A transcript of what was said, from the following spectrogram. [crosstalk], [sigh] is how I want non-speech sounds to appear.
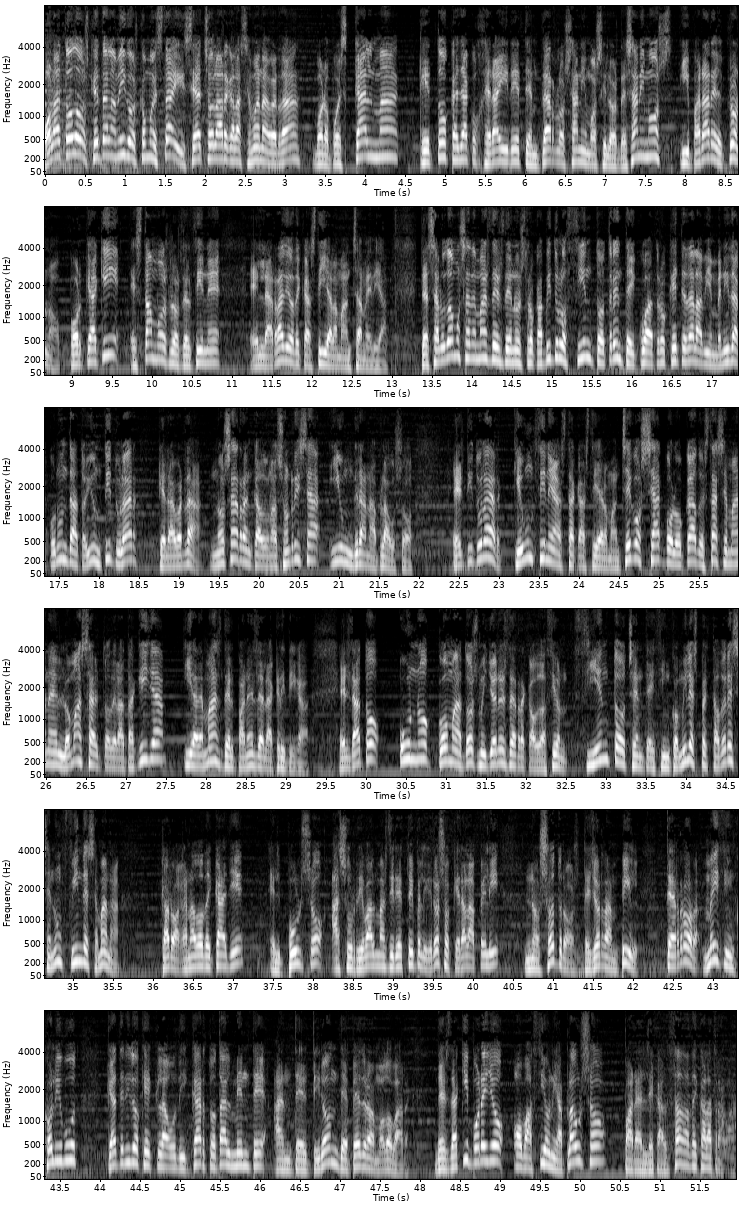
Hola a todos, ¿qué tal amigos? ¿Cómo estáis? Se ha hecho larga la semana, ¿verdad? Bueno, pues calma, que toca ya coger aire, templar los ánimos y los desánimos y parar el crono, porque aquí estamos los del cine en la radio de Castilla-La Mancha Media. Te saludamos además desde nuestro capítulo 134 que te da la bienvenida con un dato y un titular que la verdad nos ha arrancado una sonrisa y un gran aplauso. El titular, que un cineasta castellano-manchego se ha colocado esta semana en lo más alto de la taquilla y además del panel de la crítica. El dato, 1,2 millones de recaudación, 185.000 espectadores en un fin de semana. Claro, ha ganado de calle el pulso a su rival más directo y peligroso, que era la peli Nosotros, de Jordan Peele. Terror Made in Hollywood, que ha tenido que claudicar totalmente ante el tirón de Pedro Almodóvar. Desde aquí, por ello, ovación y aplauso para el de Calzada de Calatrava.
